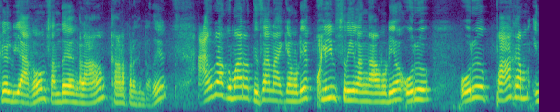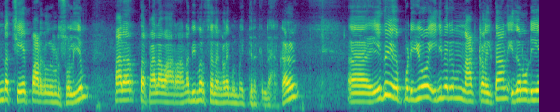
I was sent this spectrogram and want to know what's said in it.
கேள்வியாகவும் சந்தேகங்களாகவும் காணப்படுகின்றது. அனுராகுமார திசாநாயக்கனுடைய கிளீன் ஸ்ரீலங்காவினுடைய ஒரு ஒரு பாகம் இந்த செயற்பாடுகள் என்று சொல்லியும் பலர்த்த பலவாறான விமர்சனங்களை முன்வைத்திருக்கின்றார்கள். எது எப்படியோ இனிவரும் நாட்களில் தான் இதனுடைய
